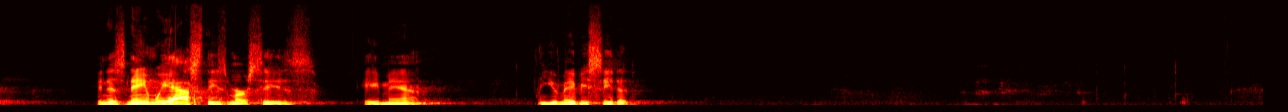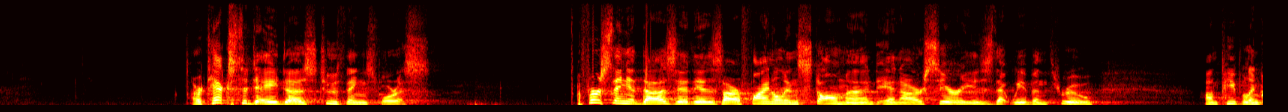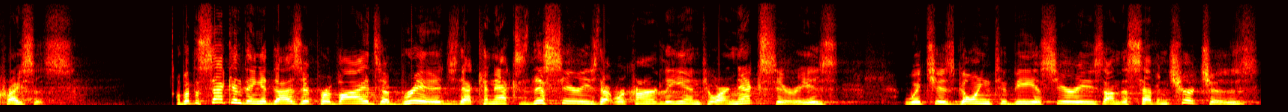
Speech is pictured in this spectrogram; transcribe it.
In his name we ask these mercies. Amen. You may be seated. Our text today does two things for us. The first thing it does, it is our final installment in our series that we've been through on people in crisis. But the second thing it does, it provides a bridge that connects this series that we're currently in to our next series which is going to be a series on the seven churches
